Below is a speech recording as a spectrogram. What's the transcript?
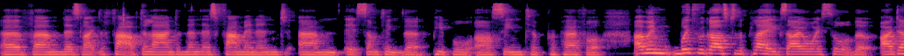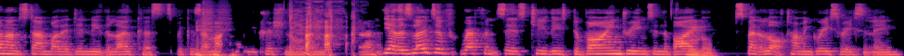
of um, there's like the fat of the land and then there's famine and um, it's something that people are seen to prepare for. I mean with regards to the plagues i always thought that i don't understand why they didn't eat the locusts because they're much more nutritional than, uh, yeah there's loads of references to these divine dreams in the bible. Mm. spent a lot of time in greece recently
